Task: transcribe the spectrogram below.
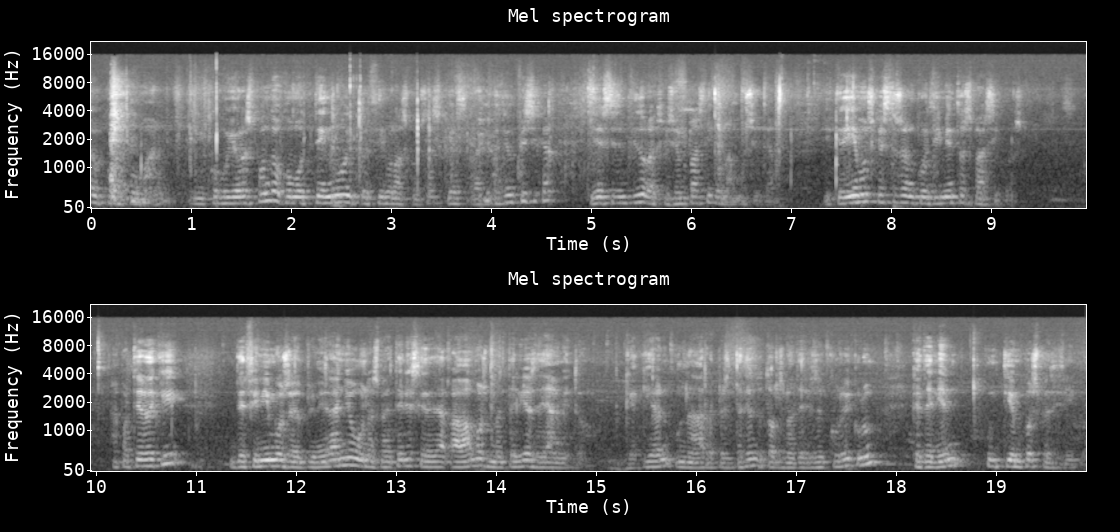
el cuerpo humano, y cómo yo respondo, cómo tengo y percibo las cosas, que es la educación física y en ese sentido la expresión plástica y la música. Y creíamos que estos son conocimientos básicos. A partir de aquí definimos el primer año unas materias que llamábamos materias de ámbito que aquí eran una representación de todas las materias del currículum que tenían un tiempo específico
